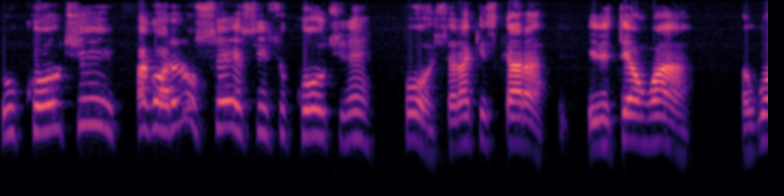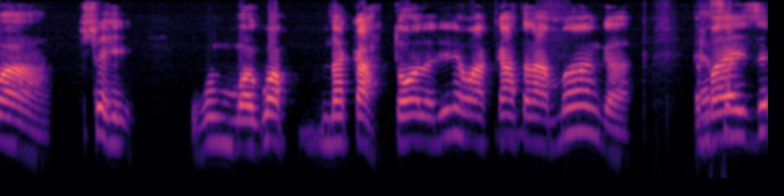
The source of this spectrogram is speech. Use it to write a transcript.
o coach. Agora, eu não sei assim, se o coach, né? Pô, será que esse cara ele tem alguma. alguma. sei. Alguma, alguma na cartola ali, né? Uma carta na manga essa, Mas, é,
